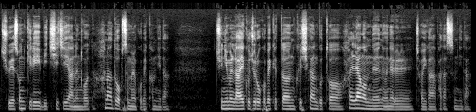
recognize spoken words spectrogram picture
주의 손길이 미치지 않은 것 하나도 없음을 고백합니다. 주님을 나의 구주로 고백했던 그 시간부터 한량없는 은혜를 저희가 받았습니다.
